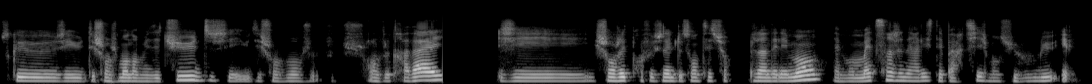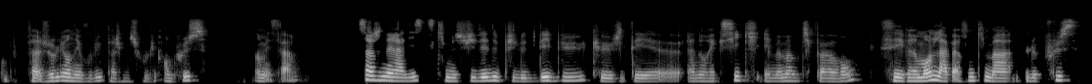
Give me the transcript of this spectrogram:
parce que j'ai eu des changements dans mes études, j'ai eu des changements, je, change de travail, j'ai changé de professionnel de santé sur plein d'éléments. Mon médecin généraliste est parti, je m'en suis voulu, et enfin je lui en ai voulu, pas je m'en suis voulu en plus. Non mais ça. C'est un généraliste qui me suivait depuis le début que j'étais euh, anorexique et même un petit peu avant. C'est vraiment la personne qui m'a le plus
